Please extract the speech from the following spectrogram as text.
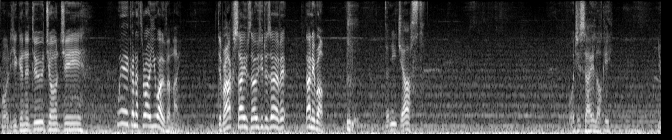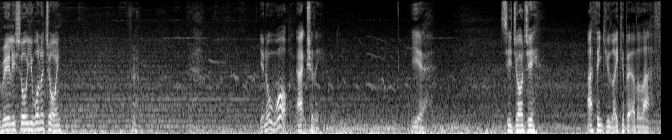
What are you gonna do, Georgie? We're gonna throw you over, mate. Dubrach saves those who deserve it. Don't he, Rob? Don't he just? What'd you say, Lockie? You really sure you want to join? You know what, actually? Yeah. See, Georgie, I think you like a bit of a laugh.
